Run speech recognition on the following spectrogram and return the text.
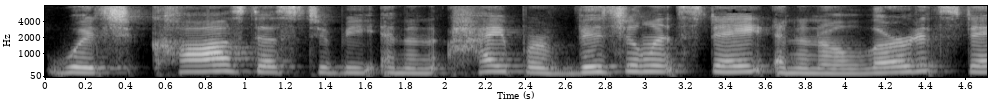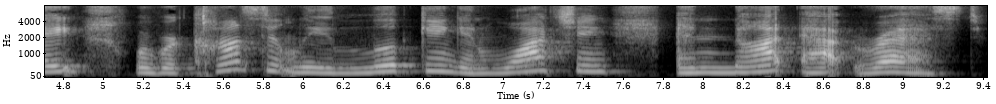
which caused us to be in a hyper vigilant state and an alerted state where we're constantly looking and watching and not at rest.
